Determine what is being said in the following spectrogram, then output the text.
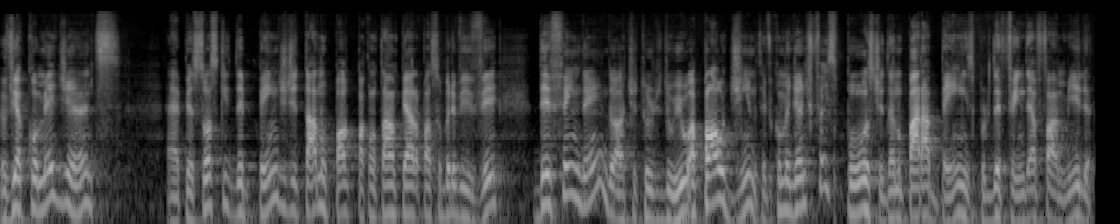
eu via comediantes, é, pessoas que dependem de estar no palco para contar uma piada para sobreviver, defendendo a atitude do Will, aplaudindo. Teve comediante que fez post, dando parabéns por defender a família.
